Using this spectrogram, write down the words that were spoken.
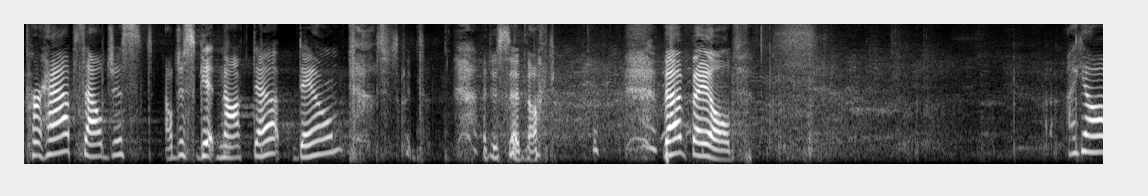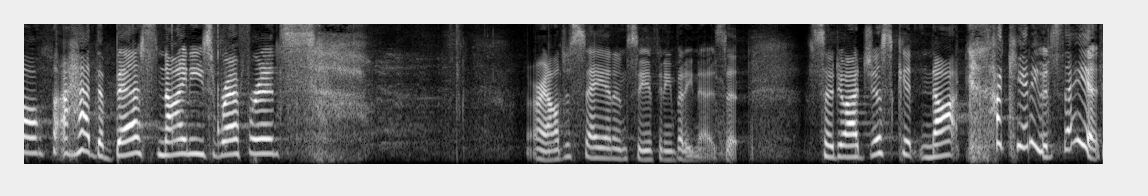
Perhaps I'll just I'll just get knocked up, down. I just said knocked. that failed. Uh, y'all, I had the best 90s reference. All right, I'll just say it and see if anybody knows it. So, do I just get knocked? I can't even say it.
